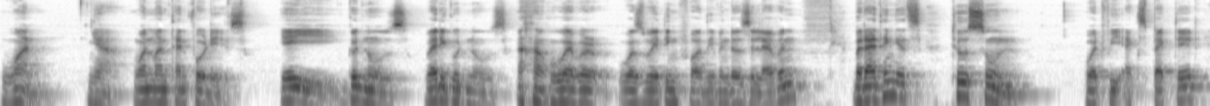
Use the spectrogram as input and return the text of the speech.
1 yeah, one month and four days. Yay, good news, very good news. Whoever was waiting for the Windows 11. But I think it's too soon what we expected.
